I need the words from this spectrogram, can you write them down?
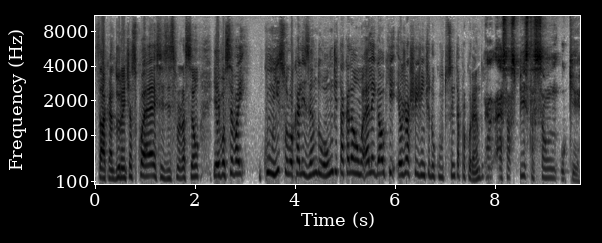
Saca? Durante as quests, exploração. E aí você vai com isso localizando onde tá cada uma. É legal que eu já achei gente do culto sem estar tá procurando. Essas pistas são o quê?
